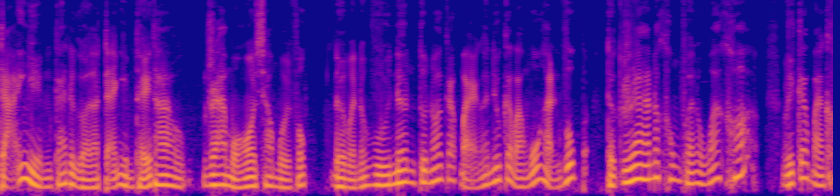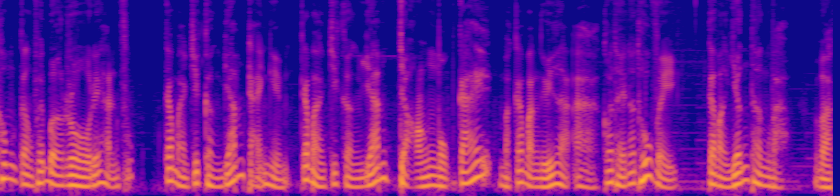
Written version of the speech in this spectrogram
trải nghiệm cái được gọi là trải nghiệm thể thao ra mồ hôi sau 10 phút. Đời mình nó vui. Nên tôi nói các bạn nếu các bạn muốn hạnh phúc thực ra nó không phải là quá khó. Vì các bạn không cần phải bờ rồ để hạnh phúc. Các bạn chỉ cần dám trải nghiệm. Các bạn chỉ cần dám chọn một cái mà các bạn nghĩ là à có thể nó thú vị các bạn dấn thân vào. Và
